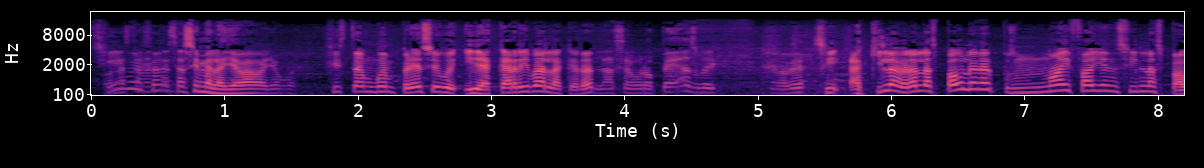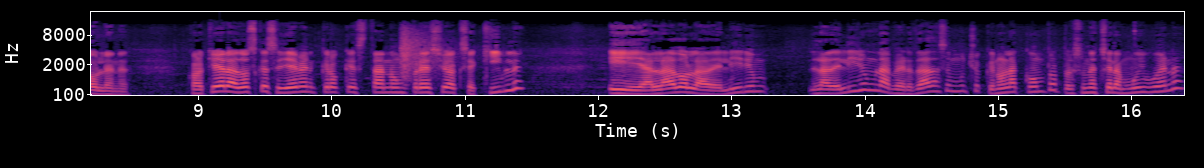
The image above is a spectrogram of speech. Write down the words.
Sí, güey, está- esa sí me la llevaba yo, güey. Sí está en buen precio, güey. Y de acá arriba, la que verdad, Las europeas, güey. A ver. Sí, aquí la verdad las Paulaner, pues no hay falla en sí en las Paulaner. Cualquiera de las dos que se lleven creo que están a un precio asequible. Y al lado la Delirium. La Delirium, la verdad, hace mucho que no la compro, pero es una chela muy buena.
